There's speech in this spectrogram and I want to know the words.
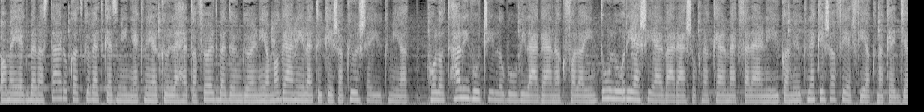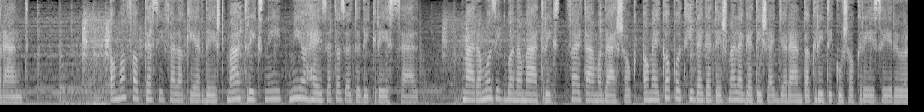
amelyekben a sztárokat következmények nélkül lehet a földbe döngölni a magánéletük és a külsejük miatt, holott Hollywood csillogó világának falain túl óriási elvárásoknak kell megfelelniük a nőknek és a férfiaknak egyaránt. A Mafab teszi fel a kérdést, Matrix 4, mi a helyzet az ötödik résszel? Már a mozikban a Matrix feltámadások, amely kapott hideget és meleget is egyaránt a kritikusok részéről,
